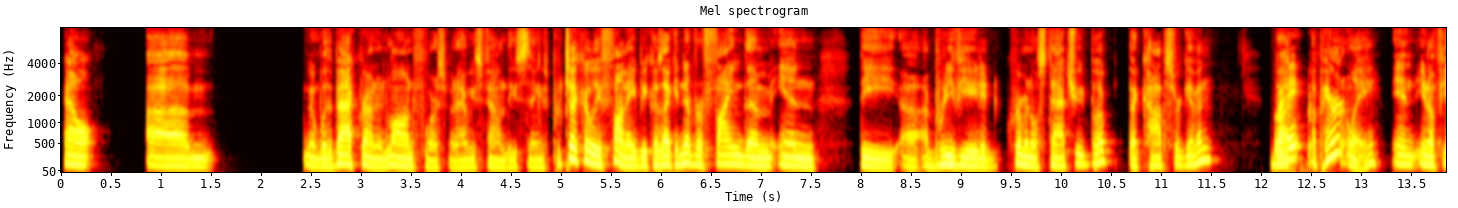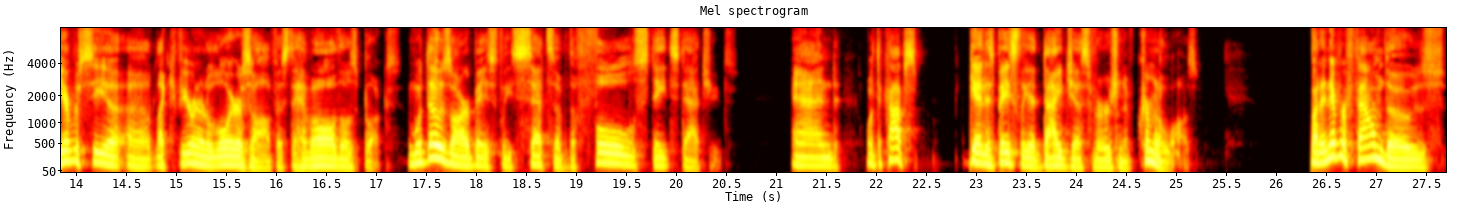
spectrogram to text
Now, um, with a background in law enforcement, I always found these things particularly funny because I could never find them in the uh, abbreviated criminal statute book that cops are given. But Right. apparently, in you know, if you ever see a, a like if you're in a lawyer's office, they have all those books. And what those are basically sets of the full state statutes. And what the cops get is basically a digest version of criminal laws. But I never found those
